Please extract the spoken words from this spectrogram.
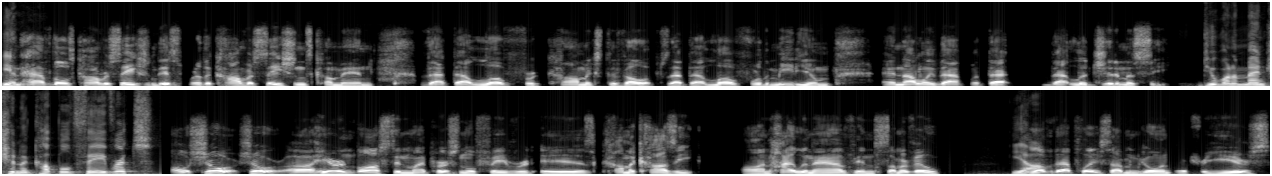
and have those conversations. It's where the conversations come in that that love for comics develops, that that love for the medium, and not only that, but that that legitimacy. Do you want to mention a couple favorites? Oh, sure, sure. Uh, here in Boston, my personal favorite is Comicazi on Highland Ave in Somerville. Yeah. Love that place. I've been going there for years.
